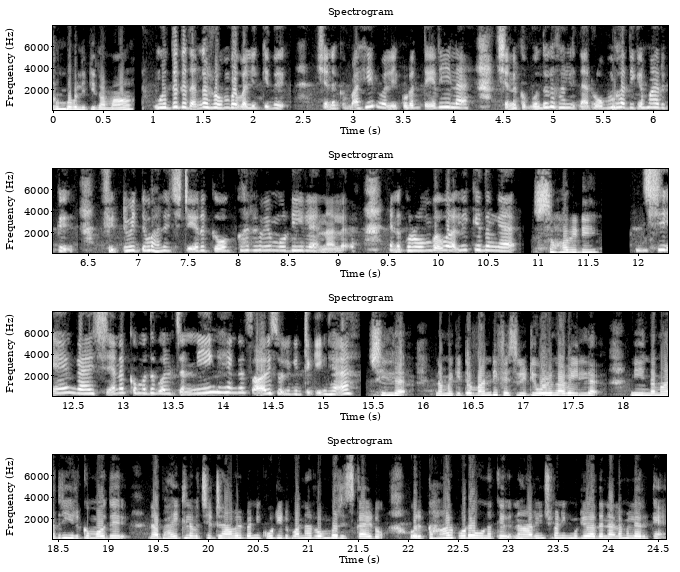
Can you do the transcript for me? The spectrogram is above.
ரொம்ப வலிக்குதாமா முதுகு தாங்க ரொம்ப வலிக்குது. எனக்கு வயிறு வலி கூட தெரியல. எனக்கு முதுகு வலி தான் ரொம்ப அதிகமா இருக்கு. விட்டு விட்டு வலிச்சுட்டே இருக்கு. உட்காரவே முடியல என்னால. எனக்கு ரொம்ப வலிக்குதுங்க. சாரிடி ஏங்க எனக்கு முதுகு வலிச்சா நீங்க எங்க சாரி சொல்லிக்கிட்டு இருக்கீங்க? இல்ல. நம்ம கிட்ட வண்டி ஃபெசிலிட்டி ஒழுங்காவே இல்ல. நீ இந்த மாதிரி இருக்கும்போது நான் பைக்ல வச்சு டிராவல் பண்ணி கூட்டிட்டு போனா ரொம்ப ரிஸ்க் ஆயிடும். ஒரு கார் கூட உனக்கு நான் அரேஞ்ச் பண்ணி முடியாத நிலைமையில இருக்கேன்.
